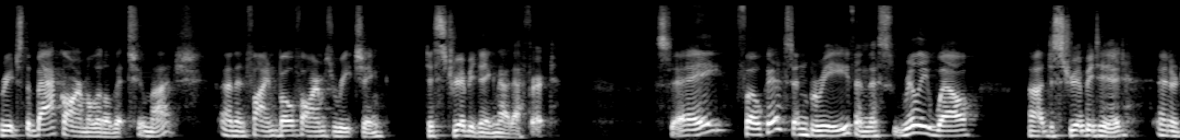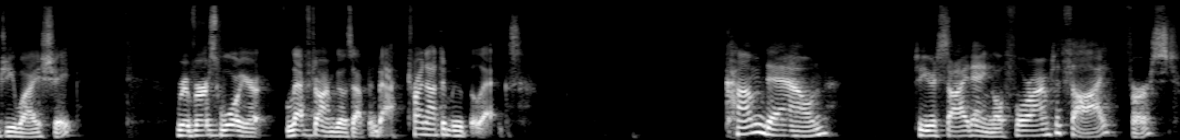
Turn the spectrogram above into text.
Reach the back arm a little bit too much. And then find both arms reaching, distributing that effort. Stay focused and breathe in this really well uh, distributed energy wise shape. Reverse warrior, left arm goes up and back. Try not to move the legs. Come down to your side angle, forearm to thigh first,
